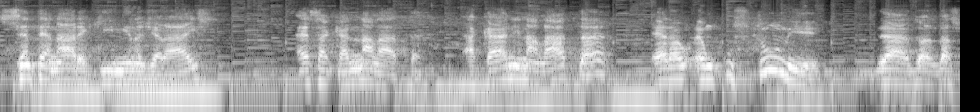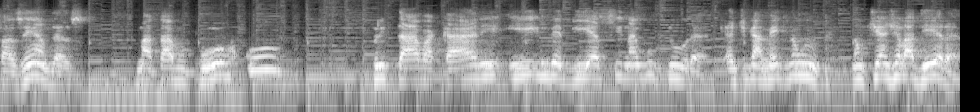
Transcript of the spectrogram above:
centenária aqui em Minas Gerais, essa carne na lata. A carne na lata era, é um costume da, das fazendas, matava o porco, fritava a carne e embebia-se na gordura. Antigamente não, não tinha geladeira.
